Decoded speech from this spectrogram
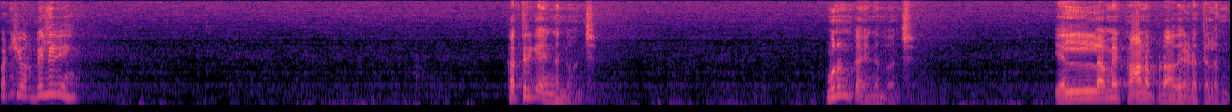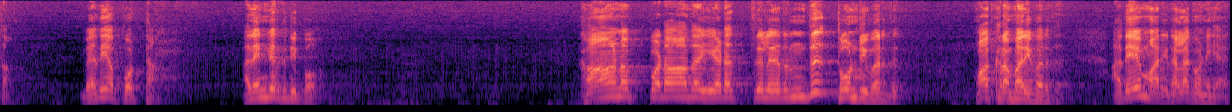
பட் யூ ஆர் பிலீவிங் கத்திரிக்காய் எங்கேருந்து வந்துச்சு? முருங்கைக்காய் எங்கேருந்து வந்துச்சு? எல்லாமே காணப்படாத இடத்துல இருந்து தான். விதைய போட்டான். அது எங்க இருக்குது இப்போ? காணப்படாத இடத்திலிருந்து தோன்றி வருது. பார்க்குற மாதிரி வருது. அதே மாதிரி நல்ல கவனிங்க.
